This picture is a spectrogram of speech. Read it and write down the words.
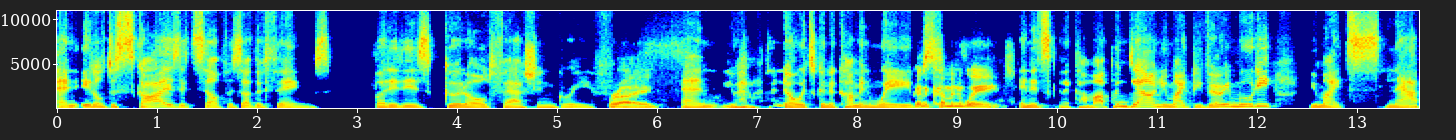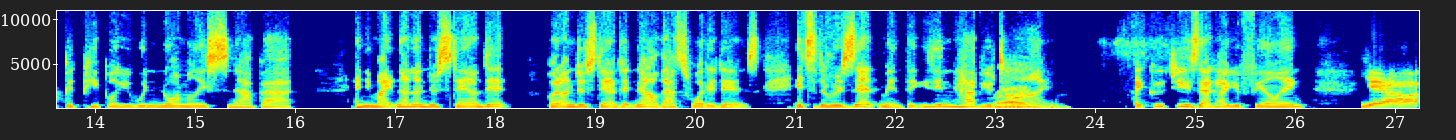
And it'll disguise itself as other things but it is good old fashioned grief. Right, and you have to know it's going to come in waves. Going to come in waves. and it's going to come up and down. You might be very moody. You might snap at people you wouldn't normally snap at and you might not understand it but understand it now that's what it is it's the resentment that you didn't have your Right. time right gucci is that how you're feeling Yeah,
